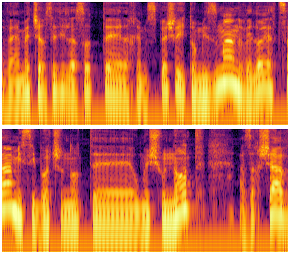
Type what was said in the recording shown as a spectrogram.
והאמת שרציתי לעשות אה, לכם ספיישל איתו מזמן, ולא יצא מסיבות שונות אה, ומשונות. אז עכשיו,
